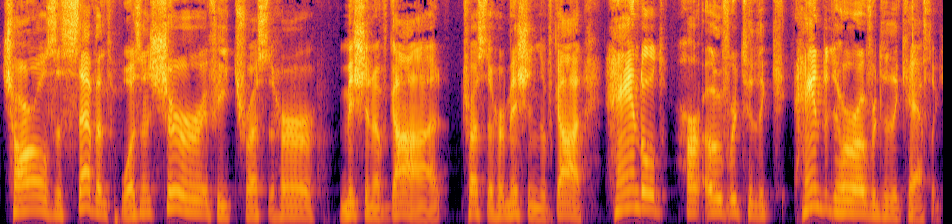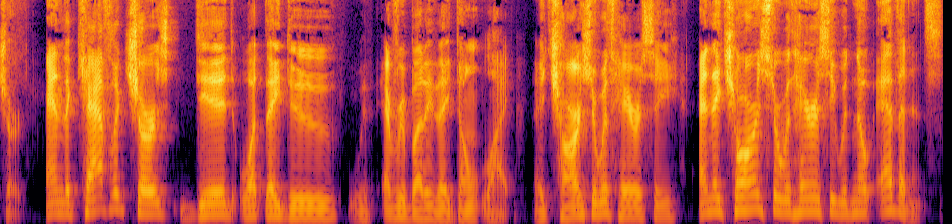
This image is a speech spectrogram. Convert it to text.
Charles VII wasn't sure if he trusted her mission of God, trusted her mission of God, handled her over to the handed her over to the Catholic Church. And the Catholic Church did what they do with everybody they don't like. They charged her with heresy, and they charged her with heresy with no evidence.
